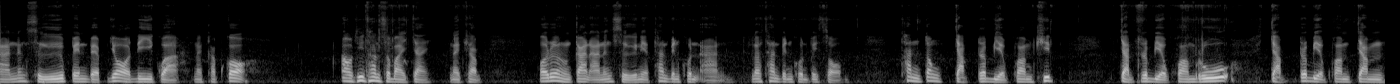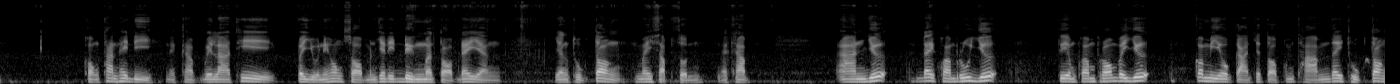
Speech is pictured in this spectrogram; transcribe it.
อ่านหนังสือเป็นแบบย่อดีกว่านะครับ ก็ เอาที่ท่านสบายใจนะครับ เพราะเรื่องของการอ่านหนังสือเนี่ยท่านเป็นคนอ่าน แล้วท่านเป็นคนไปสอบ ท่านต้องจัดระเบียบความคิด จัดระเบียบความรู้ จัดระเบียบความจำของท่านให้ดีนะครับ เวลาที่ไปอยู่ในห้องสอบมันจะได้ดึงมาตอบได้อย่างอย่างถูกต้องไม่สับสนนะครับ อ่านเยอะได้ความรู้เยอะ เตรียมความพร้อมไว้เยอะ ก็มีโอกาสจะตอบคำถามได้ถูกต้อง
